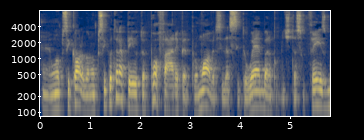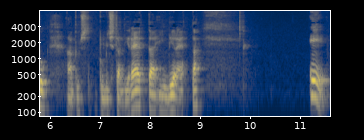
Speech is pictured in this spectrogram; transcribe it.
eh, uno psicologo, uno psicoterapeuta può fare per promuoversi dal sito web alla pubblicità su Facebook, alla pubblicità diretta, indiretta. E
